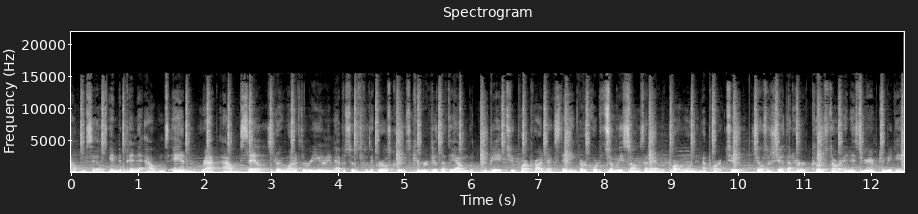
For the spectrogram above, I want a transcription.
album sales, independent albums, and rap album sales. During one of the reunion episodes for the Girls Cruise, Kim revealed that the album would be a two-part project, stating, "I recorded so many songs that I have a part one and a part two. She also shared that her co-star and Instagram comedian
